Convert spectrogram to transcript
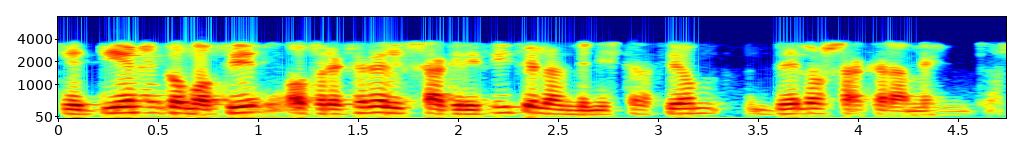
que tienen como fin ofrecer el sacrificio y la administración de los sacramentos.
